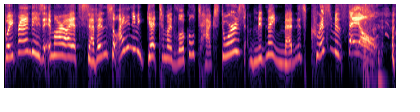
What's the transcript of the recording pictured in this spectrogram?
boyfriend to his MRI at seven, so I didn't even get to my local tack store's Midnight Madness Christmas sale.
